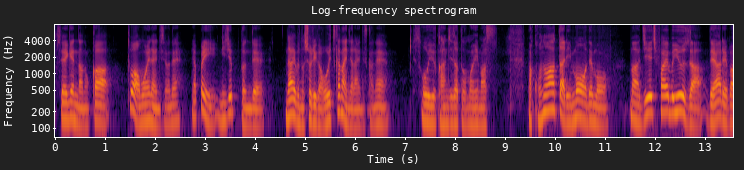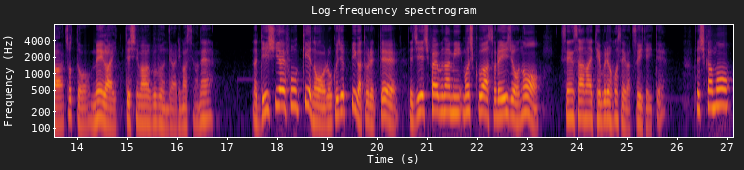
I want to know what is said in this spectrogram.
制限なのかとは思えないんですよね。やっぱり20分で内部の処理が追いつかないんじゃないですかね。そういう感じだと思います。まあ、この辺りもでもまあ、GH5 ユーザーであればちょっと目がいってしまう部分でありますよね。DCI4K の 60p が取れてで GH5 並みもしくはそれ以上のセンサー内手ブレ補正がついていてでしかも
